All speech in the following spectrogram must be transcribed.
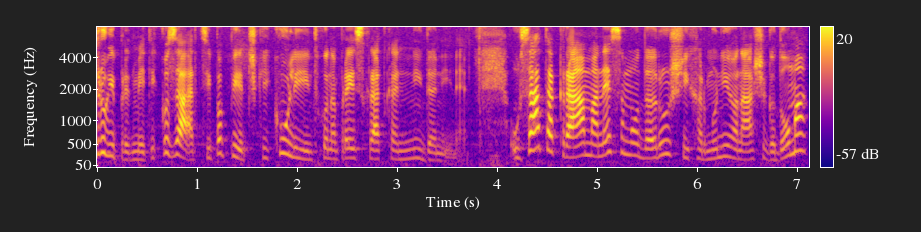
drugi predmeti, kozarci, papirčki, kuli in tako naprej, skratka, ni danine. Vsa ta krama ne samo, da ruši harmonijo našega doma,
